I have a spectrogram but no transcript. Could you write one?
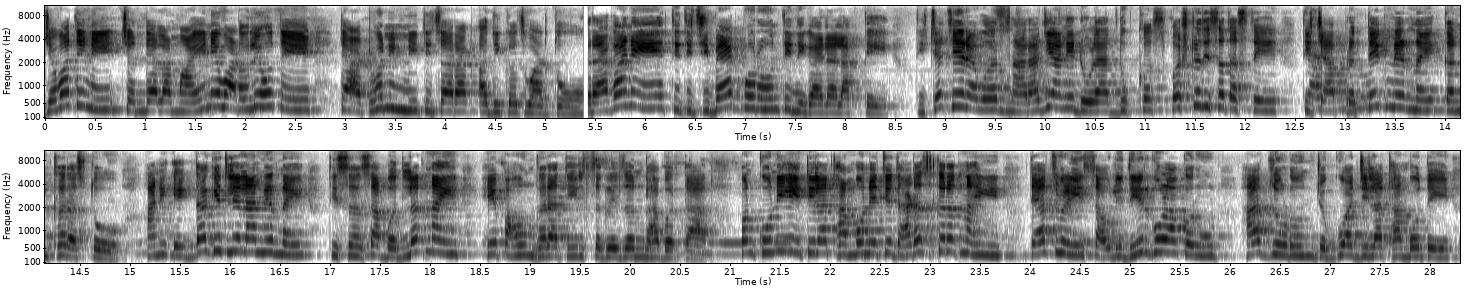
जेव्हा तिने चंद्याला मायेने वाढवले होते त्या आठवणींनी तिचा राग अधिकच वाढतो. रागाने ती तिची बॅग भरून ती निघायला लागते. तिच्या चेहऱ्यावर नाराजी आणि डोळ्यात दुःख स्पष्ट दिसत असते. तिचा प्रत्येक निर्णय कणखर असतो. आणि एकदा घेतलेला निर्णय ती सहसा बदलत नाही हे पाहून घरातील सगळेजण घाबरतात. पण कोणीही तिला थांबवण्याचे धाडस करत नाही. त्याचवेळी सावली धीर गोळा करून हात जोडून जग्गुआजीला थांबवते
